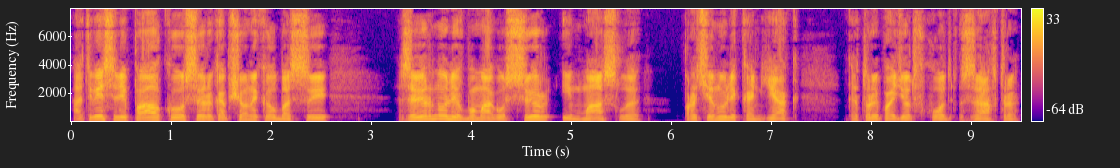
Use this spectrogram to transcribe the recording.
отвесили палку сырокопченой колбасы, завернули в бумагу сыр и масло, протянули коньяк, который пойдет в ход завтра.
